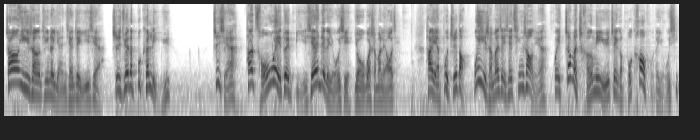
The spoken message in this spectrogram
张医生听着眼前这一切，只觉得不可理喻。之前他从未对笔仙这个游戏有过什么了解，他也不知道为什么这些青少年会这么沉迷于这个不靠谱的游戏。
